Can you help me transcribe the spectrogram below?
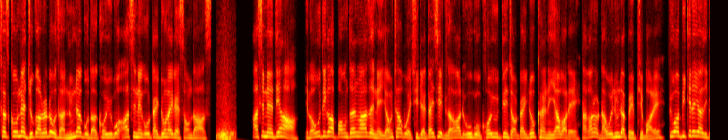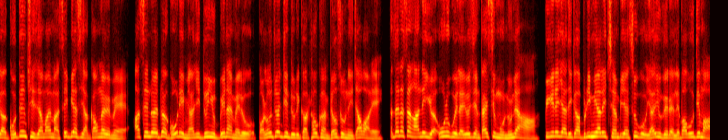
ဆက်စကိုနဲ့ဂျိုကာရက်တို့အစားနူးနက်ကိုသာခေါ်ယူဖို့အာဆင်နယ်ကိုတိုက်တွန်းလိုက်တဲ့ဆောင်းဒါစ်အာဆင်နယ်တင်းဟာရပါဦးတီကပေါင်တန်း90နဲ့ရောင်းချပွဲရှိတဲ့တိုက်စစ်ကစားသမားတို့ကိုခေါ်ယူတင်ကြောင်တိုက်တွန်းခံနေရပါတယ်ဒါကတော့ဒါဝင်နူးနက်ပဲဖြစ်ပါတယ်သူကပြီးခဲ့တဲ့ရာသီကဂိုတင်ချီစံပိုင်းမှာစိတ်ပြက်စရာကောင်းခဲ့ပေမဲ့အာဆင်နယ်အတွက်ဂိုးတွေအများကြီးသွင်းယူပေးနိုင်မယ်လို့ဘောလုံးကျွမ်းကျင်သူတွေကထောက်ခံပြောဆိုနေကြပါတယ်အသက်25နှစ်အရွယ်ဥရုဂွေလည်းရွေးချယ်တိုက်စစ်မှုနူးနက်ဟာပြီးခဲ့တဲ့ရာသီကပရီးမီးယားလိချန်ပီယံဆုကိုရယူခဲ့တဲ့လီဗာပူးတင်းမှာ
